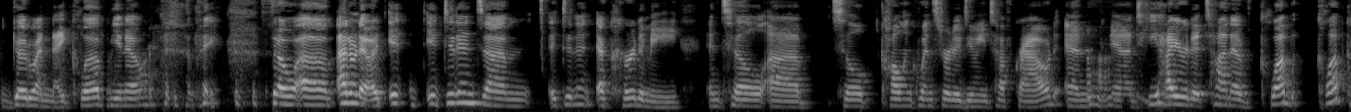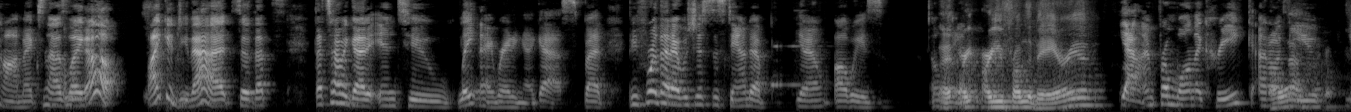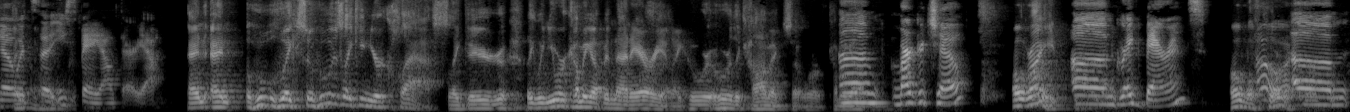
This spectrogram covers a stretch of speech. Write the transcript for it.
go to a nightclub, you know. Like, so um, I don't know. It, it it didn't um, it didn't occur to me until uh, till Colin Quinn started doing Tough Crowd, and Uh-huh. and he hired a ton of club club comics, and I was Uh-huh. like, oh, I could do that. So that's that's how I got into late night writing, I guess. But before that, I was just a stand up, you know, always. Are, are, are you from the Bay Area? yeah, I'm from Walnut Creek. I don't know Oh, if yeah. you know, it's the East Bay out there. Yeah. And and who who- like so who was like in your class? Like you're like when you were coming up in that area, like who were who were the comics that were coming up? Um, Margaret Cho, Oh right. um, Greg Barrett, Oh of Oh, course. um,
